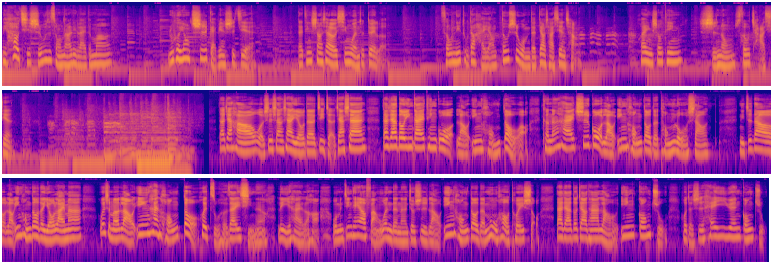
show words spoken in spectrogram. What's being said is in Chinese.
你好奇食物是从哪里来的吗？如何用吃改变世界？来听上下游新闻就对了。从泥土到海洋，都是我们的调查现场。欢迎收听食农搜查线。大家好，我是上下游的记者佳珊。大家都应该听过老鹰红豆哦，可能还吃过老鹰红豆的铜锣烧。你知道老鹰红豆的由来吗？为什么老鹰和红豆会组合在一起呢？厉害了哈！我们今天要访问的呢，就是老鹰红豆的幕后推手，大家都叫她老鹰公主，或者是黑鸢公主。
